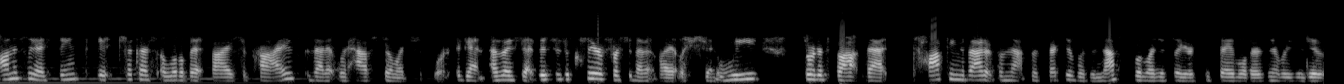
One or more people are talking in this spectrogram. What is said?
honestly, I think it took us a little bit by surprise that it would have so much support. Again, as I said, this is a clear First Amendment violation. We sort of thought that talking about it from that perspective was enough for legislators to say, well, there's no reason to,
